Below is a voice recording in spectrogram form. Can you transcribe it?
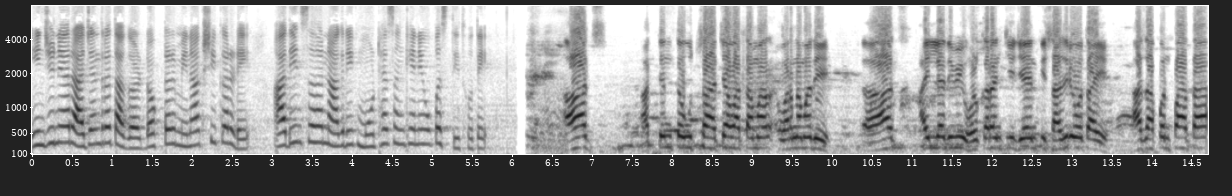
engineer Rajendra Tagad doctor Meenakshi Karde आदींसह नागरिक मोठ्या संख्येने उपस्थित होते. आज अत्यंत उत्साहाच्या वातावरणामध्ये आज अहिल्यादेवी होळकरांची जयंती साजरी होत आहे. आज आपण पाहता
